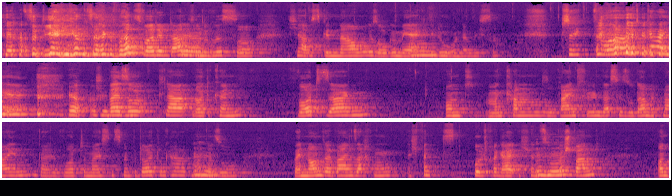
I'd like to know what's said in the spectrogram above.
Zu dir gehe und sage, was war denn da los? Mhm. Ja. Und du bist so, ich habe es genau so gemerkt Mhm. wie du. Und dann bin ich so, Jackpot, geil. Ja, auf jeden Fall. Weil so, klar, Leute können Worte sagen und man kann so reinfühlen, was sie so damit meinen, weil Worte meistens eine Bedeutung haben, Mhm. aber so bei nonverbalen Sachen, ich finde es ultra geil, ich finde es Mhm. super spannend und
